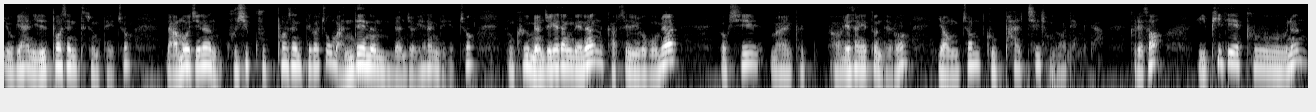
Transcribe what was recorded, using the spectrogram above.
요게 한 1% 정도 되겠죠. 나머지는 99%가 조금 안 되는 면적에 해당되겠죠. 그럼 그 면적에 해당되는 값을 읽어보면 역시 말그 어, 예상했던 대로 0.987 정도가 됩니다. 그래서 이 PDF는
